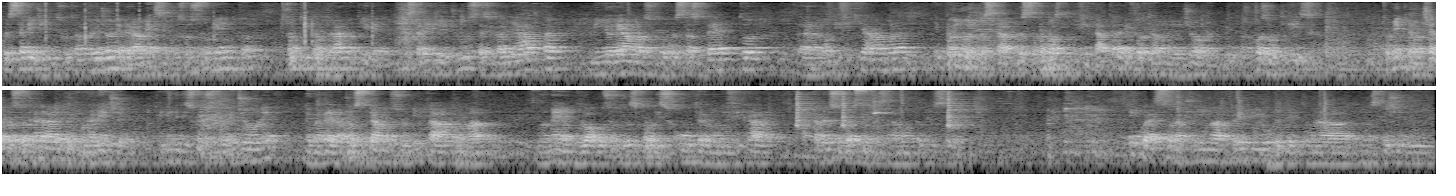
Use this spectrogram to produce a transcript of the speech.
Questa legge discutendo in regione verrà messa in questo strumento, tutti potranno dire questa legge è giusta, è sbagliata, miglioriamola sotto questo aspetto, eh, modifichiamola e poi noi questa, questa proposta modificata la riportiamo in regione, una cosa utilissima. Attualmente non c'è questo canale perché una legge che viene discussa in regione, noi magari la postiamo sul mitato, ma non è un luogo dove si può discutere, modificare, attraverso questo ci sarà molto più semplice. E questa è una prima preview, vedete, una, una specie di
